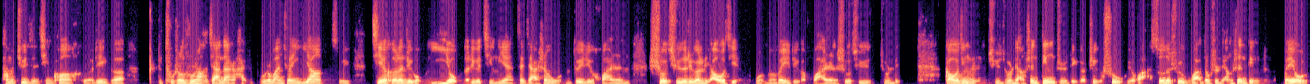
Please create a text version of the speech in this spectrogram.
他们具体的情况和这个土生土长加拿大人还是不是完全一样的，所以结合了这个我们已有的这个经验，再加上我们对这个华人社区的这个了解，我们为这个华人社区就是高净值人群就是量身定制这个这个税务规划，所有的税务规划都是量身定制的，没有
